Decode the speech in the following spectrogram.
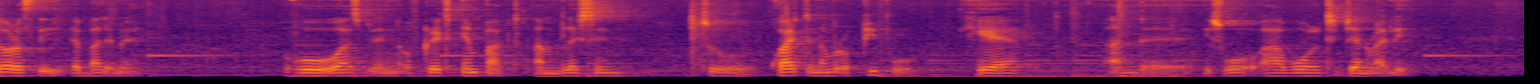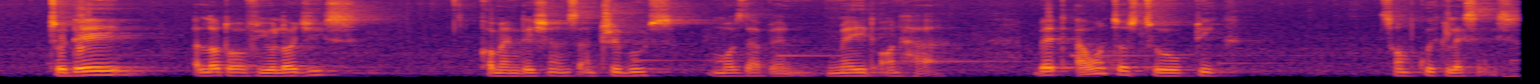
Dorothy Ebhaleme, who has been of great impact and blessing to quite a number of people here and uh, our world generally. Today, a lot of eulogies, commendations, and tributes must have been made on her. But I want us to pick some quick lessons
